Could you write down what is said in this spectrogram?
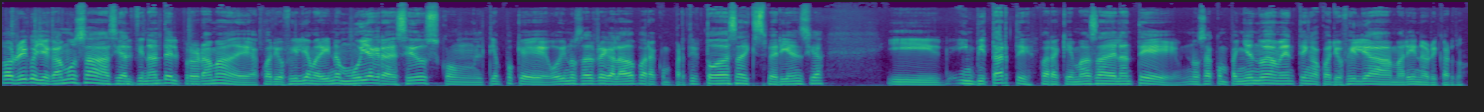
No, Rigo, llegamos hacia el final del programa de Acuariofilia Marina. Muy agradecidos con el tiempo que hoy nos has regalado para compartir toda esa experiencia y invitarte para que más adelante nos acompañes nuevamente en Acuariofilia Marina, Ricardo.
